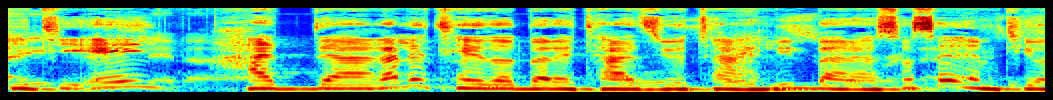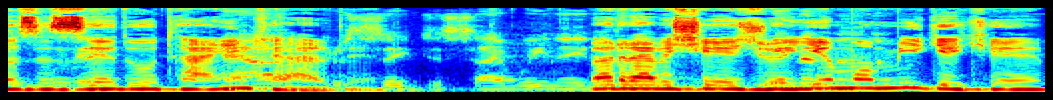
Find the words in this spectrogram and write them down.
PTA حداقل تعداد برای تجزیه و تحلیل بر اساس امتیاز زد و تعیین کرده. و روش اجرایی ما میگه که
